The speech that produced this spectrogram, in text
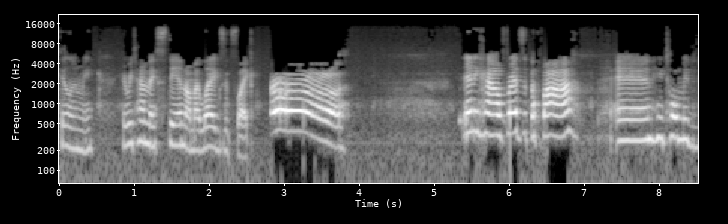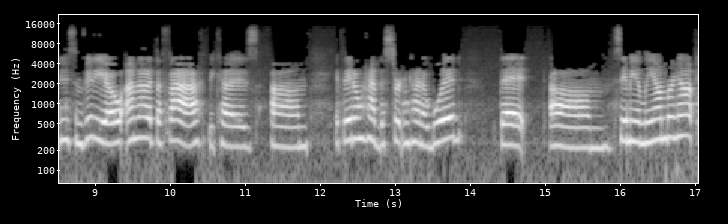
killing me. Every time they stand on my legs, it's like, Ugh! Anyhow, Fred's at the fire and he told me to do some video. I'm not at the fire because um, if they don't have the certain kind of wood that um, Sammy and Leon bring up,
